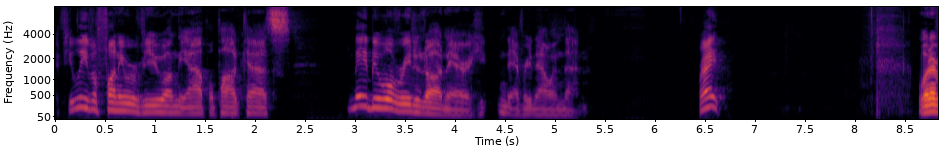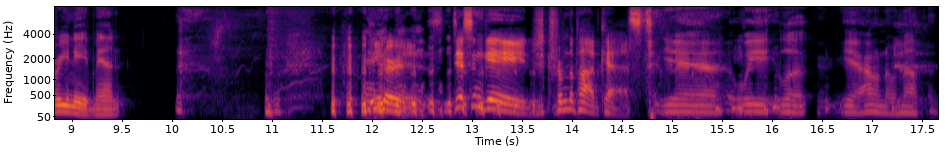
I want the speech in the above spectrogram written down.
if you leave a funny review on the apple podcasts maybe we'll read it on air every now and then. Right? Whatever you need, man. peter is disengaged from the podcast Yeah, we look. Yeah, I don't know nothing.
